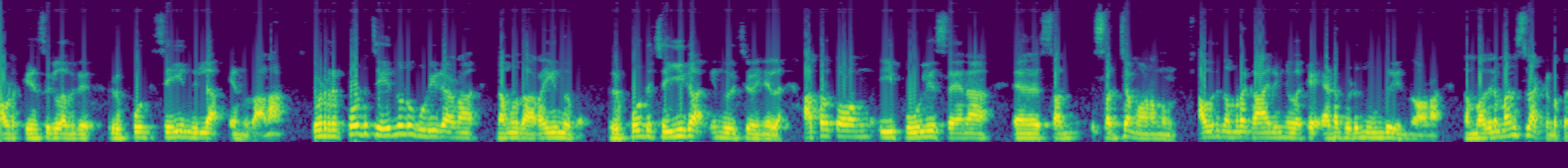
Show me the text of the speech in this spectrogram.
അവിടെ കേസുകൾ അവർ റിപ്പോർട്ട് ചെയ്യുന്നില്ല എന്നതാണ്. ഇവിടെ റിപ്പോർട്ട് ചെയ്യുന്നതോട് കൂടിയിട്ടാണ് നമ്മളിത് അറിയുന്നത്. റിപ്പോർട്ട് ചെയ്യുക എന്ന് വെച്ച് കഴിഞ്ഞാൽ അത്രത്തോളം ഈ പോലീസ് സേന സജ്ജമാണെന്നും അവർ നമ്മുടെ കാര്യങ്ങളിലൊക്കെ ഇടപെടുന്നുണ്ട് എന്നതാണ് നമ്മൾ അതിനെ മനസ്സിലാക്കേണ്ടത്.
